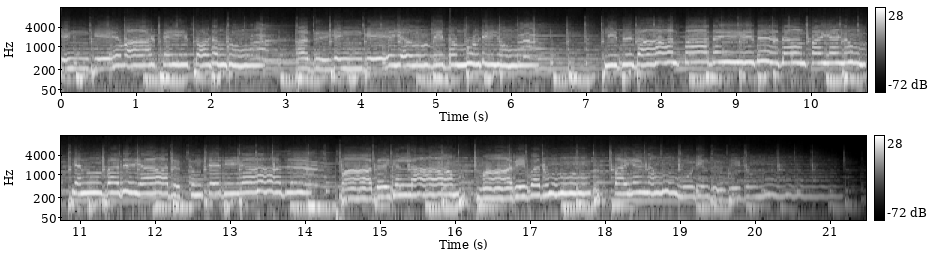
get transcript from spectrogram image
எங்கே வாழ்க்கை தொடங்கும்? அது எங்கே எவ்விதம் முடியும்? இதுதான் பாதை இதுதான் பயணம் என்பது யாருக்கும் தெரியாது. பாதையெல்லாம் மாறி வரும் பயணம்.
